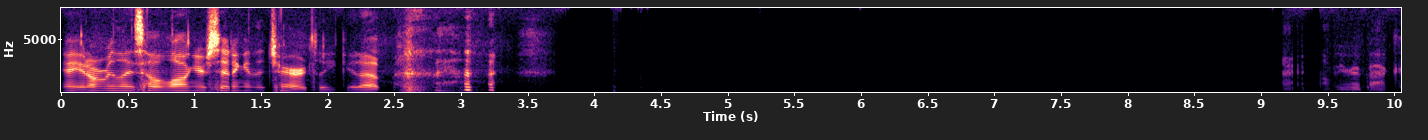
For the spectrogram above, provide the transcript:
Yeah, you don't realize how long you're sitting in the chair until you get up. All right, I'll be right back.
